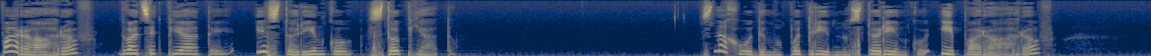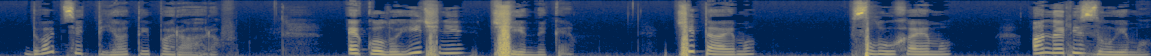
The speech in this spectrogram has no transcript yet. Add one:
параграф 25 і сторінку 105. Знаходимо потрібну сторінку і параграф, 25 параграф. Екологічні чинники. Читаємо, слухаємо, аналізуємо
